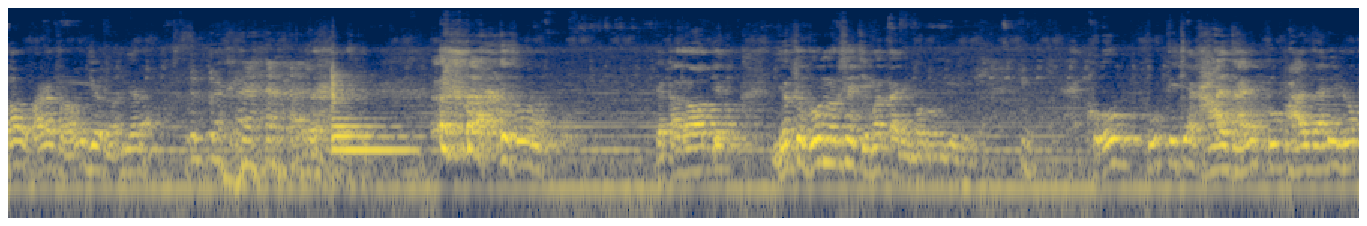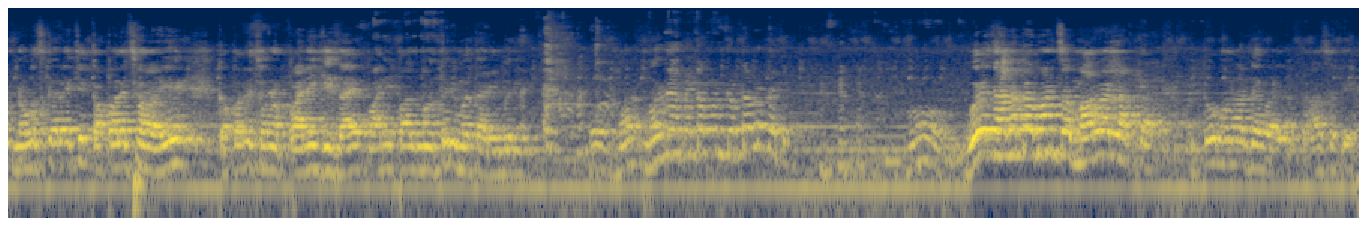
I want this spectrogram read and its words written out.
भाऊ काढत राहू गेलं म्हणजे ना सोनं. एका गावात एक दोन वर्षाची म्हातारी म्हणून गेली. मुक्तीचे हाल झाले खूप हाल झाले लोक नवस करायचे कपालेश्वर आहे कपालेश्वर पाणी घेत आहे पाणी पाच म्हणून तरी म्हातारी बरी. हो, मरण्याकरता पण करता बरं का ते? हो वय झाला का माणसं? मारवायला लागतात. तो म्हणा देवायला लागतात असं ते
